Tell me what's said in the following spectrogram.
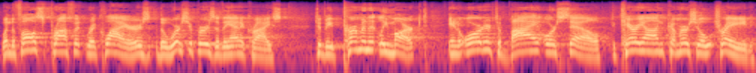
When the false prophet requires the worshippers of the Antichrist to be permanently marked in order to buy or sell, to carry on commercial trade,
